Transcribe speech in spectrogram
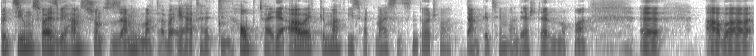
beziehungsweise wir haben es schon zusammen gemacht, aber er hat halt den Hauptteil der Arbeit gemacht, wie es halt meistens in Deutsch war. Danke Tim an der Stelle nochmal. Äh, aber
